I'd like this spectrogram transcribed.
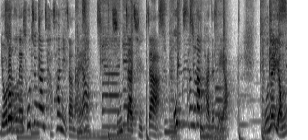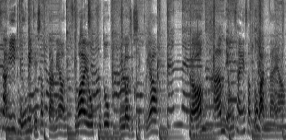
여러분의 소중한 자산이잖아요. 진짜 진짜 꼭 상담 받으세요. 오늘 영상이 도움이 되셨다면 좋아요, 구독 눌러주시고요. 그럼 다음 영상에서 또 만나요.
